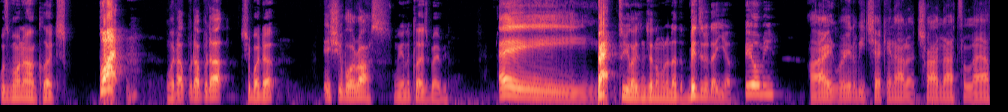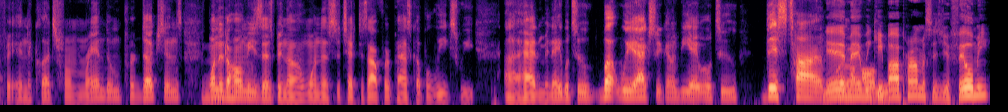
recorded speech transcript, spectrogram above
What's going on, Clutch? What? What up? What up? What up? It's your boy Dub. It's your boy Ross. We in the clutch, baby. Hey. Back to you, ladies and gentlemen, with another video today. You feel me? All right, we're gonna be checking out a "Try Not to Laugh" "In the Clutch" from Random Productions. One of Mm-hmm. the homies that's been uh, wanting us to check this out for the past couple weeks. We uh, hadn't been able to, but we're actually gonna be able to this time. Yeah, man. We keep our promises. You feel me?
